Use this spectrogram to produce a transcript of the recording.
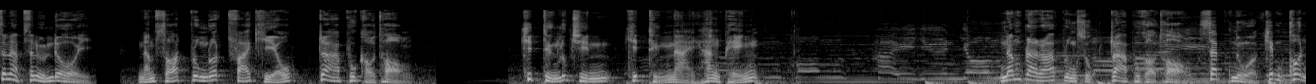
สนับสนุนโดย น้ำซอสปรุงรสฝาเขียว ตราภูเขาทอง คิดถึงลูกชิ้น คิดถึงนายห้างเพ้งให้ยืนยงน้ำปลาร้าปรุงสุกตราภูเขาทอง แซ่บหนัวเข้มข้น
